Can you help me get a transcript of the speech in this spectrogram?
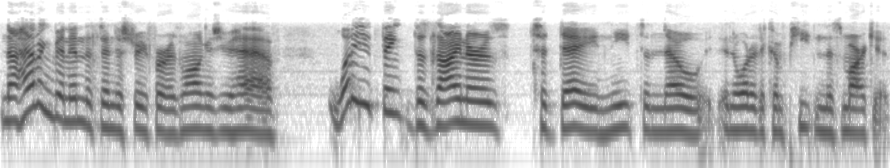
Now, having been in this industry for as long as you have, what do you think designers today need to know in order to compete in this market?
